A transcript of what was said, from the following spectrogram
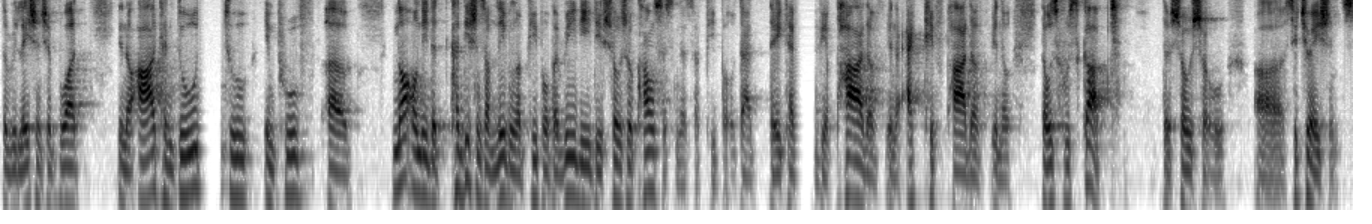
the relationship, what, you know, art can do to improve uh, not only the conditions of living of people, but really the social consciousness of people that they can be a part of, you know, active part of, you know, those who sculpt the social uh, situations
